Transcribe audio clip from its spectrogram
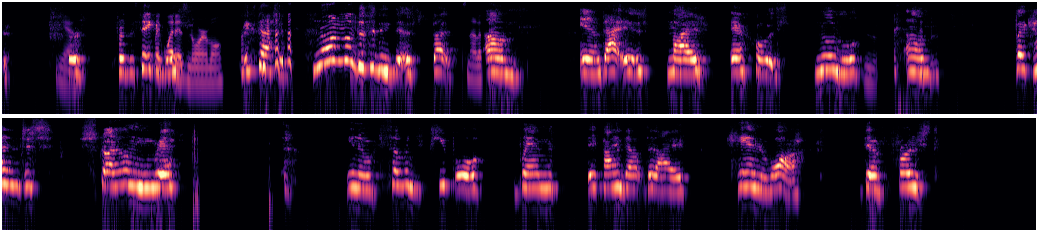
yeah. for for the sake like of what this, is normal? exactly. normal yeah. doesn't exist, but it's not a thing. Um, know that is my air quotes normal. No. um, but kind of just struggling with, you know, so many people when they find out that I can walk, their first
